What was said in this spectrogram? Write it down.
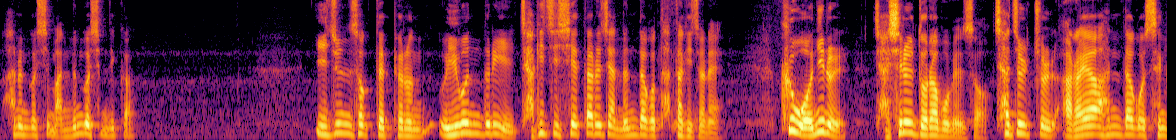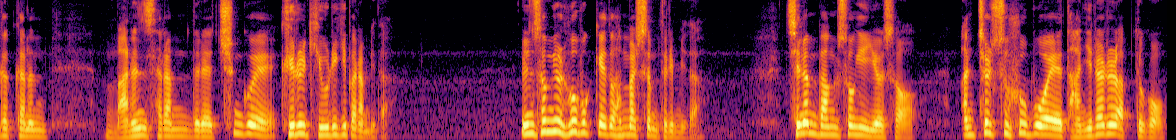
하는 것이 맞는 것입니까? 이준석 대표는 의원들이 자기 지시에 따르지 않는다고 탓하기 전에 그 원인을 자신을 돌아보면서 찾을 줄 알아야 한다고 생각하는 많은 사람들의 충고에 귀를 기울이기 바랍니다. 윤석열 후보께도 한 말씀 드립니다. 지난 방송에 이어서 안철수 후보와의 단일화를 앞두고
